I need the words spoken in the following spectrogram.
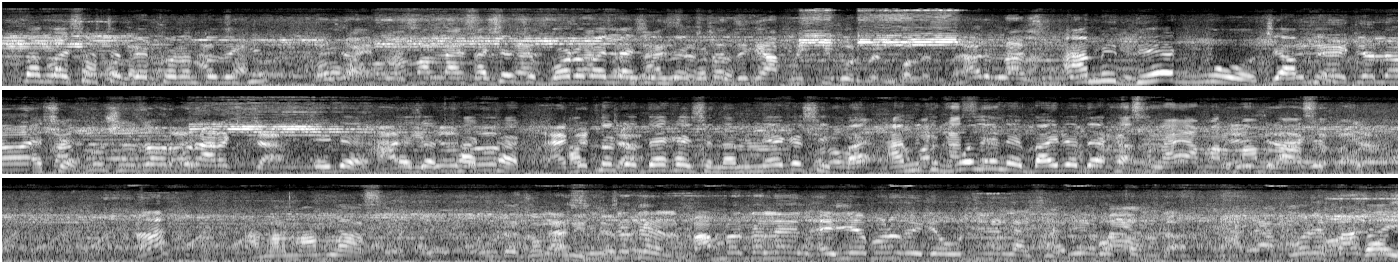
আপনার লাইসেন্সটা বের করেন তো দেখি। বড় ভাই, আমার আচ্ছা বড় ভাই লাইসেন্সটা দেখে আপনি কি করবেন বলেন আমি দেখব যে আপনি আচ্ছা। আরেকটা। এটা এটা থাক থাক। আপনারটা আপনার দেখাইছেন আমি নিয়ে গেছি। ভাই, আমি তো বলি না নাই বাইরে নাই, আমার মামলা আছে ভাই। হ্যাঁ? আমার মামলা আছে ওটা জমা নিতে হবে। মামলা দিলে এই যে মনে এটা অরিজিনাল লাইসেন্স প্রথমটা। ভাই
